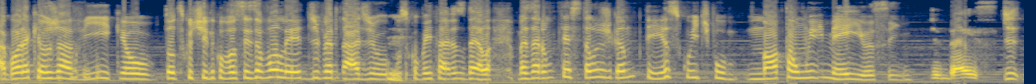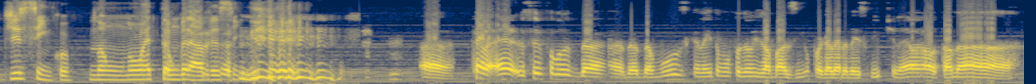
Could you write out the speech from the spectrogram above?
agora que eu já vi, que eu tô discutindo com vocês, eu vou ler de verdade o, os comentários dela. Mas era um textão gigantesco e, tipo, nota um e meio, assim. De 10? De 5. Não, não é tão grave assim. Ah, cara, é, você falou da, da, da, música, né? Então vou fazer um jabazinho pra galera da Script, né? Ó, tá na,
